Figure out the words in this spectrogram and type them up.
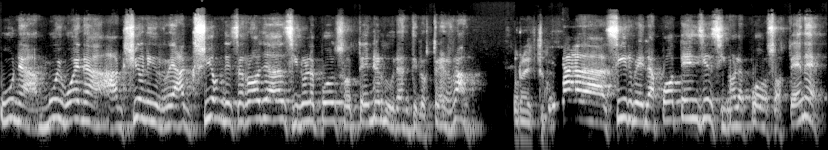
una muy buena acción y reacción desarrollada si no la puedo sostener durante los tres rounds. Correcto. De nada sirve la potencia si no la puedo sostener.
